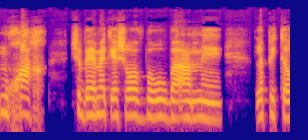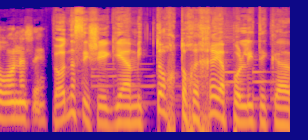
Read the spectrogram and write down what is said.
מוכח שבאמת יש רוב ברור בעם אה, לפתרון הזה. ועוד נשיא שהגיע מתוך תוככי הפוליטיקה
